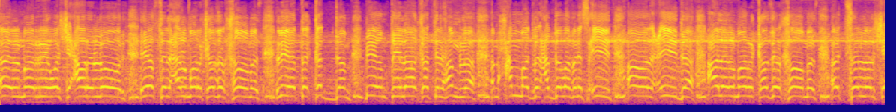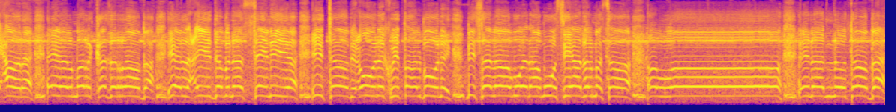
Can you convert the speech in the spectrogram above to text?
المري وشعار اللورد يصل على المركز الخامس ليتقدم بانطلاقة الحملة محمد بن عبد الله بن سعيد آل عيدة على المركز الخامس تسلل شعاره إلى المركز الرابع. يا العيدة بن السيلية يتابعونك ويطالبونك بسلام وناموس هذا المساء. الله إلى أن نتابع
